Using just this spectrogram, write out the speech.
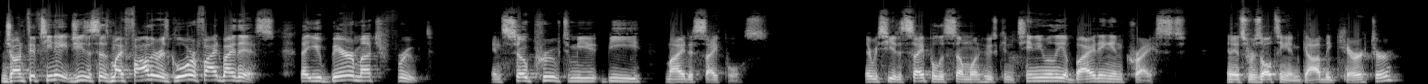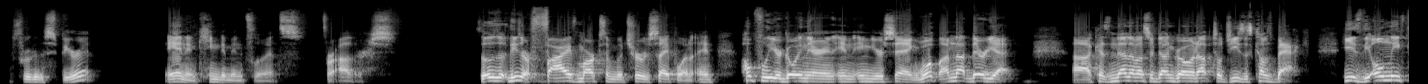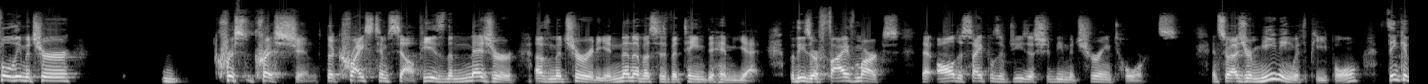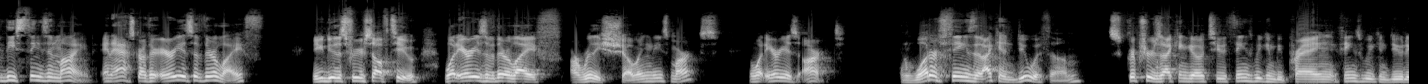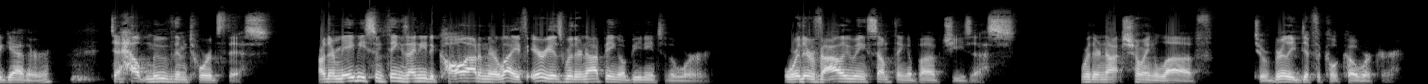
In John 15, 8, Jesus says, My Father is glorified by this, that you bear much fruit, and so prove to me be my disciples. There we see a disciple as someone who's continually abiding in Christ, and it's resulting in godly character, the fruit of the Spirit, and in kingdom influence for others. So those are, these are five marks of mature disciple, and, and hopefully you're going there and, and, and, you're saying, "Whoop, I'm not there yet," because uh, none of us are done growing up till Jesus comes back. He is the only fully mature Christian, the Christ himself. He is the measure of maturity, and none of us have attained to him yet. But these are five marks that all disciples of Jesus should be maturing towards. And so as you're meeting with people, think of these things in mind and ask, are there areas of their life, you can do this for yourself too, what areas of their life are really showing these marks and what areas aren't? And what are things that I can do with them, scriptures I can go to, things we can be praying, things we can do together to help move them towards this? Are there maybe some things I need to call out in their life, areas where they're not being obedient to the word, where they're valuing something above Jesus, where they're not showing love to a really difficult coworker?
